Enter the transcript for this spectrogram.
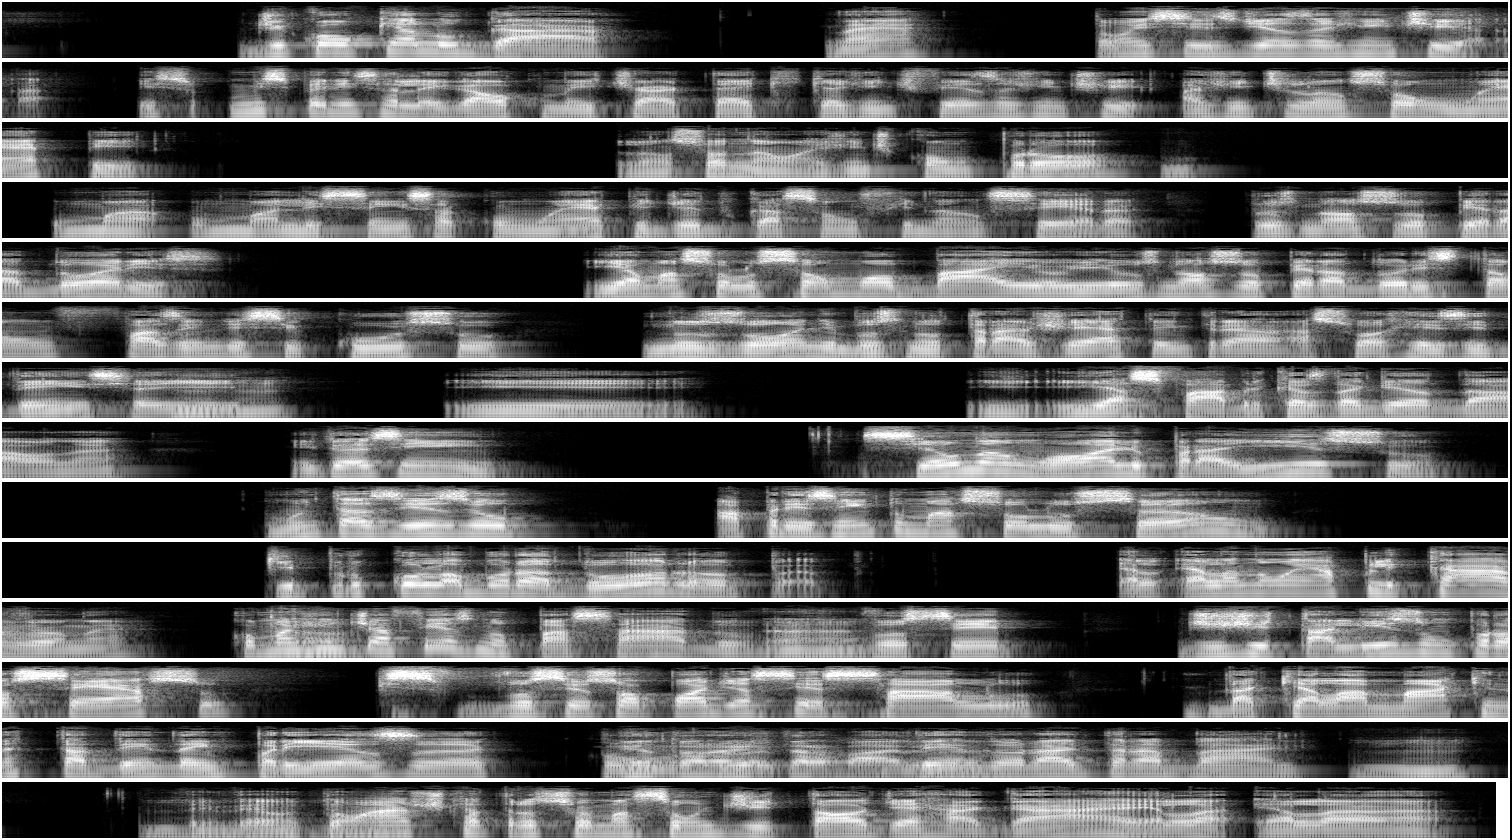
De qualquer lugar, né? Então, esses dias a gente isso, uma experiência legal com o HR Tech que a gente fez, a gente, a gente lançou um app. Lançou não, a gente comprou uma, uma licença com um app de educação financeira para os nossos operadores. E é uma solução mobile. E os nossos operadores estão fazendo esse curso nos ônibus, no trajeto entre a, a sua residência e, uhum. e, e, e, as fábricas da Gerdau, né? Então, assim, se eu não olho para isso, muitas vezes eu apresento uma solução que para o colaborador ela não é aplicável, né? Como a gente já fez no passado, uhum. você digitaliza um processo que você só pode acessá-lo daquela máquina que está dentro da empresa. Com, dentro do horário de trabalho. Dentro né? do horário de trabalho. Uhum. Uhum. Entendeu? Então, acho que a transformação digital de RH, ela, ela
